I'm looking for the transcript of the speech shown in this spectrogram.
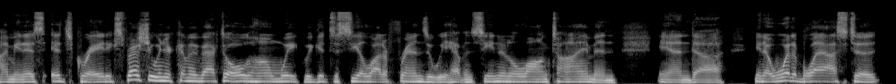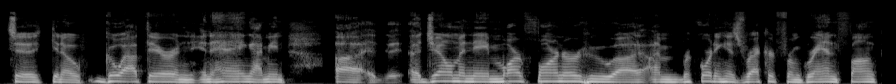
I mean, it's it's great, especially when you're coming back to Old Home Week. We get to see a lot of friends that we haven't seen in a long time, and and uh, you know what a blast to to you know go out there and, and hang. I mean, uh, a gentleman named Mark Farner, who uh, I'm recording his record from Grand Funk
